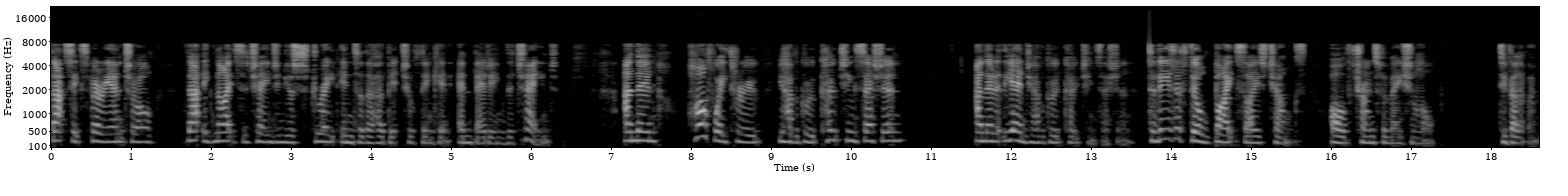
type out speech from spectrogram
that's experiential, that ignites the change and you're straight into the habitual thinking, embedding the change. And then halfway through, you have a group coaching session and then at the end, you have a group coaching session. So these are still bite sized chunks of transformational development.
